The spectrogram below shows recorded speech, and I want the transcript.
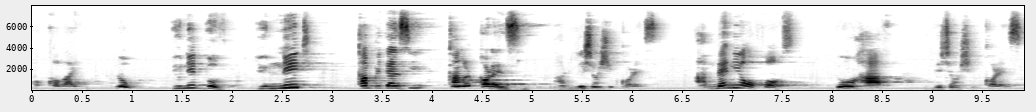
or cover you. No, you need both. You need competency currency and relationship currency. And many of us don't have relationship currency.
